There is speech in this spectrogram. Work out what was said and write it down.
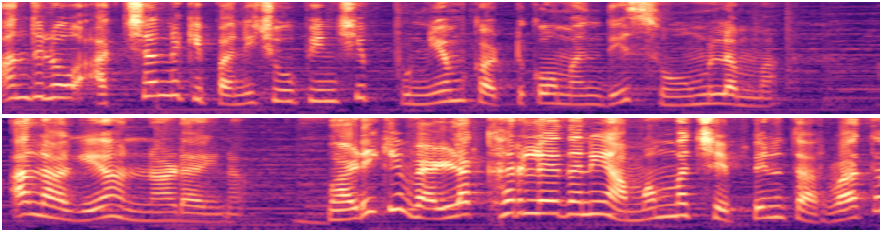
అందులో అచ్చన్నకి పని చూపించి పుణ్యం కట్టుకోమంది సోములమ్మ. అలాగే అన్నాడాయన. బడికి వెళ్ళక్కర్లేదని అమ్మమ్మ చెప్పిన తర్వాత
